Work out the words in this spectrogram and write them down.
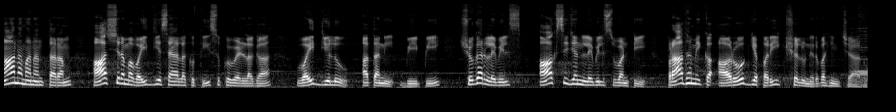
స్నానమనంతరం ఆశ్రమ వైద్యశాలకు తీసుకువెళ్ళగా వైద్యులు అతని BP sugar levels oxygen levels వంటి ప్రాథమిక ఆరోగ్య పరీక్షలు నిర్వహించారు.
